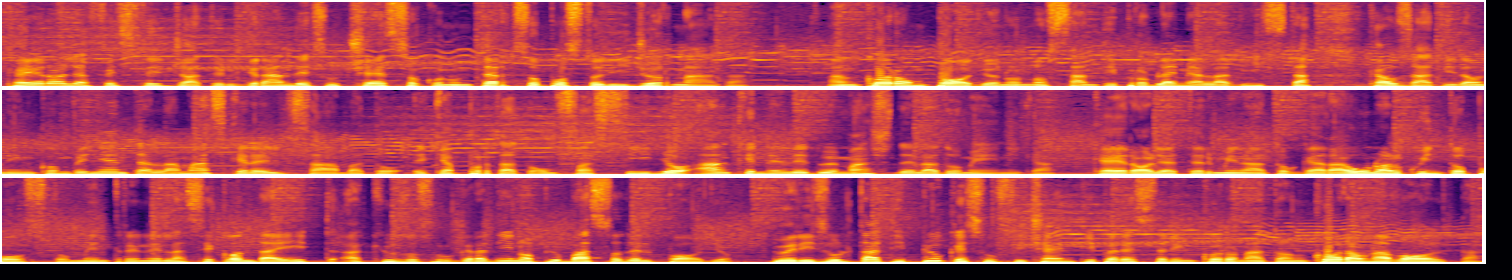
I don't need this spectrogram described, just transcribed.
Cairoli ha festeggiato il grande successo con un terzo posto di giornata. Ancora un podio nonostante i problemi alla vista causati da un inconveniente alla maschera il sabato e che ha portato un fastidio anche nelle due manche della domenica. Cairoli ha terminato gara 1 al quinto posto, mentre nella seconda hit ha chiuso sul gradino più basso del podio. Due risultati più che sufficienti per essere incoronato ancora una volta.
